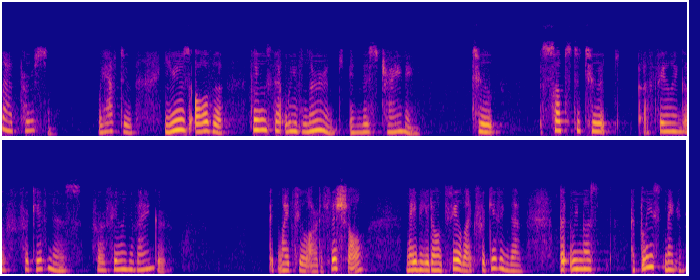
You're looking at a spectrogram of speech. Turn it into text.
that person. We have to use all the things that we've learned in this training to substitute a feeling of forgiveness for a feeling of anger. It might feel artificial, Maybe you don't feel like forgiving them. But we must at least make an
